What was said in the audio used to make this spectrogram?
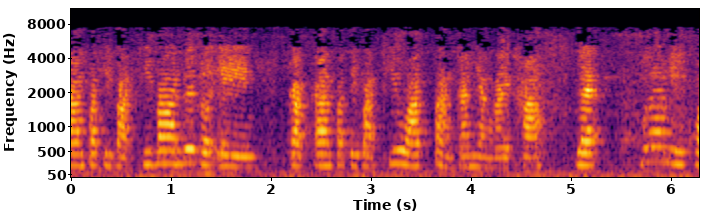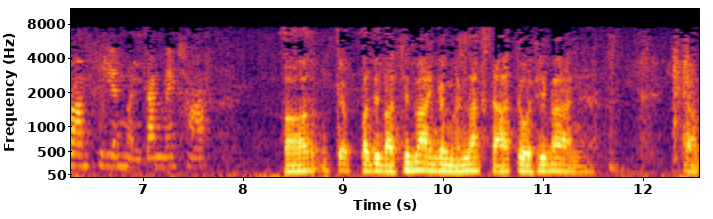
การปฏิบัติที่บ้านด้วยตัวเอง กับการปฏิบัติที่วัดต่างกันอย่างไรคะ และเมื่อมีความเพียรเหมือนกันไหมคะอ๋อปฏิบัติที่บ้านก็เหมือนรักษาตัวที่บ้านเนี่ยกับ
